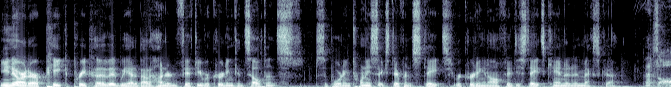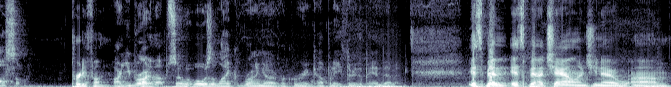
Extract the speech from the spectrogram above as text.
you know, at our peak pre COVID, we had about 150 recruiting consultants supporting 26 different states, recruiting in all 50 states, Canada, and Mexico. That's awesome. Pretty fun. All right, you brought it up. So, what was it like running a recruiting company through the pandemic? It's been it's been a challenge, you know. Um,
